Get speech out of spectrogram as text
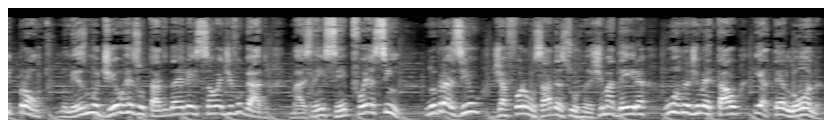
e pronto, no mesmo dia o resultado da eleição é divulgado, mas nem sempre foi assim. No Brasil já foram usadas urnas de madeira, urna de metal e até lona.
